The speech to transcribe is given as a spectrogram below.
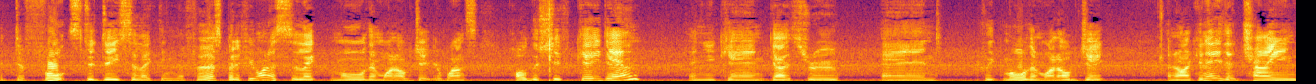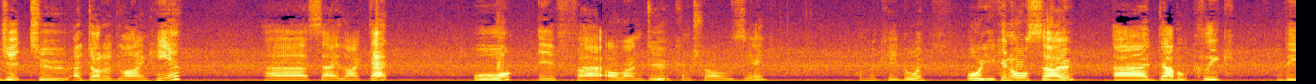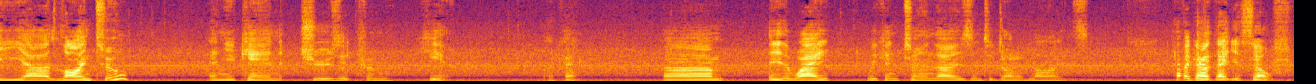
it defaults to deselecting the first. But if you want to select more than one object at once, hold the shift key down and you can go through and click more than one object. And I can either change it to a dotted line here uh, say like that or if uh, I'll undo control Z on the keyboard or you can also uh, double click the uh, line tool and you can choose it from here. Okay? Um, either way we can turn those into dotted lines have a go at that yourself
